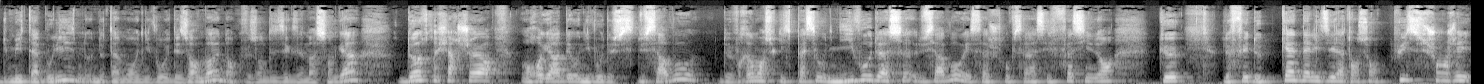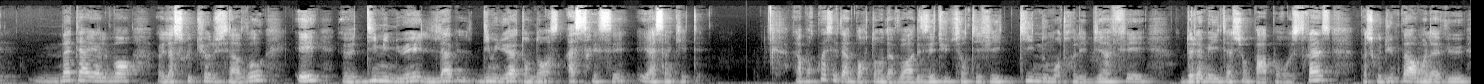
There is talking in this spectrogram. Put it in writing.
du métabolisme, notamment au niveau des hormones, en faisant des examens sanguins. D'autres chercheurs ont regardé au niveau du cerveau, de vraiment ce qui se passait au niveau du cerveau. Et ça, je trouve ça assez fascinant que le fait de canaliser l'attention puisse changer matériellement la structure du cerveau et euh, diminuer la, diminuer la tendance à stresser et à s'inquiéter. Alors pourquoi c'est important d'avoir des études scientifiques qui nous montrent les bienfaits de la méditation par rapport au stress? Parce que d'une part, on l'a vu,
